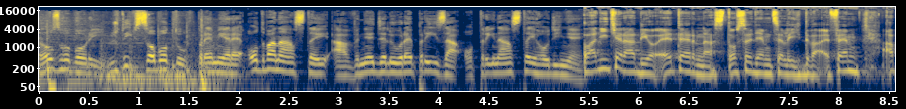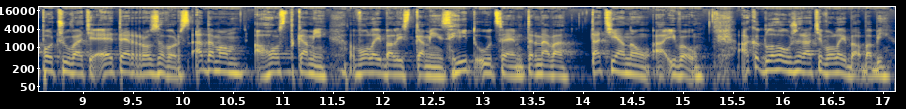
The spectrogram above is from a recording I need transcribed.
rozhovorí vždy v sobotu v premiére o 12. a v nedeľu repríza o 13. hodine. Ladíte rádio Éter na 107,2 FM a počúvate Éter rozhovor s Adamom a hostkami, volejbalistkami z HIT UCM Trnava, Tatianou a Ivou. Ako dlho už hráte volejbal, babi?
